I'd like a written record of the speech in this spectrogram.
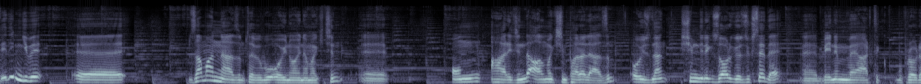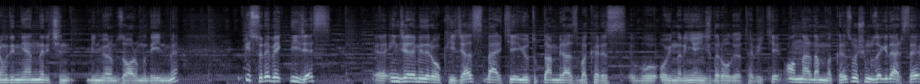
Dediğim gibi e, zaman lazım tabii bu oyunu oynamak için. E, onun haricinde almak için para lazım. O yüzden şimdilik zor gözükse de e, benim ve artık bu programı dinleyenler için bilmiyorum zor mu değil mi? Bir süre bekleyeceğiz. E, incelemeleri okuyacağız. Belki YouTube'dan biraz bakarız. Bu oyunların yayıncıları oluyor tabii ki. Onlardan bakarız. Hoşumuza giderse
